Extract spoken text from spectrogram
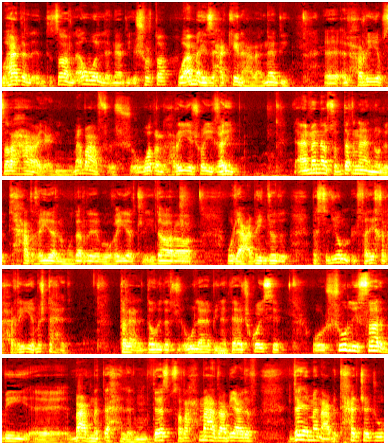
وهذا الانتصار الأول لنادي الشرطة. وأما إذا حكينا على نادي آه، الحرية بصراحة يعني ما بعرف وضع الحرية شوي غريب. آمنا وصدقنا أنه الاتحاد غير المدرب وغيرت الإدارة ولاعبين جدد بس اليوم الفريق الحرية مجتهد. طلع للدوري الدرجة الأولى بنتائج كويسة. وشو اللي صار آه، بعد ما تأهل للممتاز بصراحة ما عاد عم يعرف. دائما عم بتحججوا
